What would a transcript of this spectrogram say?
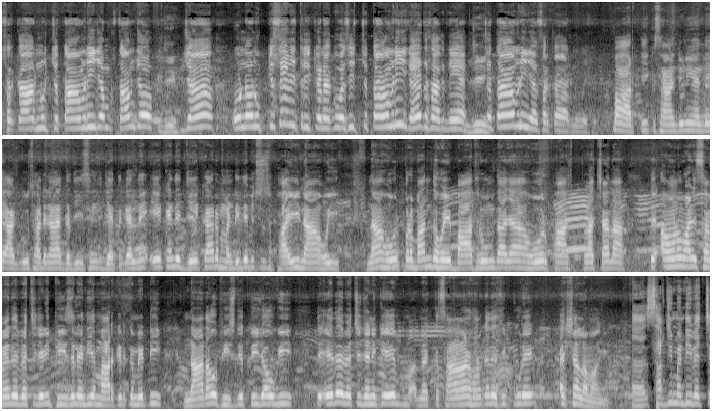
ਸਰਕਾਰ ਨੂੰ ਚੇਤਾਵਨੀ ਜਾਂ ਸਮਝੋ ਜਾਂ। ਉਹਨਾਂ ਨੂੰ ਕਿਸੇ ਵੀ ਤਰੀਕੇ ਨਾਲ ਕੋਈ ਅਸੀਂ ਚੇਤਾਵਨੀ ਕਹਿ ਦੇ ਸਕਦੇ ਆ। ਚੇਤਾਵਨੀ ਆ ਸਰਕਾਰ ਨੂੰ ਇਹ। ਭਾਰਤੀ ਕਿਸਾਨ ਯੂਨੀਅਨ ਦੇ ਆਗੂ ਸਾਡੇ ਨਾਲ ਗੁਰਜੀਤ ਸਿੰਘ ਜੀ ਜਿੱਤ ਗਏ ਨੇ ਇਹ ਕਹਿੰਦੇ ਜੇਕਰ ਮੰਡੀ ਦੇ ਵਿੱਚ ਸਫ਼ਾਈ ਨਾ ਹੋਈ ਨਾ ਹੋਰ ਪ੍ਰਬੰਧ ਹੋਏ ਬਾਥਰੂਮ ਦਾ ਜਾਂ ਹੋਰ ਫਾਸਟ ਫਲੱਸ਼ਾਂ ਦਾ ਤੇ ਆਉਣ ਵਾਲੇ ਸਮੇਂ ਦੇ ਵਿੱਚ ਜਿਹੜੀ ਫੀਸ ਲੈਂਦੀ ਹੈ ਮਾਰਕੀਟ ਕਮੇਟੀ, ਨਾ ਤਾਂ ਉਹ ਫੀਸ ਦਿੱਤੀ ਜਾਊਗੀ ਤੇ ਇਹਦੇ ਵਿੱਚ ਜਾਣੀ ਕਿ ਇਹ ਕਿਸਾਨ ਹੁਣ ਕਹਿੰਦੇ ਅਸੀਂ ਪੂਰੇ ਐਕਸ਼ਨ ਲਵਾਂਗੇ। ਸਬਜ਼ੀ ਮੰਡੀ ਵਿੱਚ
